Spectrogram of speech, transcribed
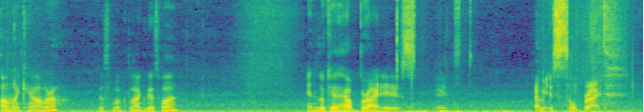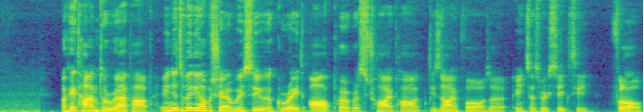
on my camera. Just look like this one. And look at how bright it is. It's, I mean it's so bright. Okay time to wrap up. In this video I've shared with you a great all-purpose tripod design for the Insta360 Flow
